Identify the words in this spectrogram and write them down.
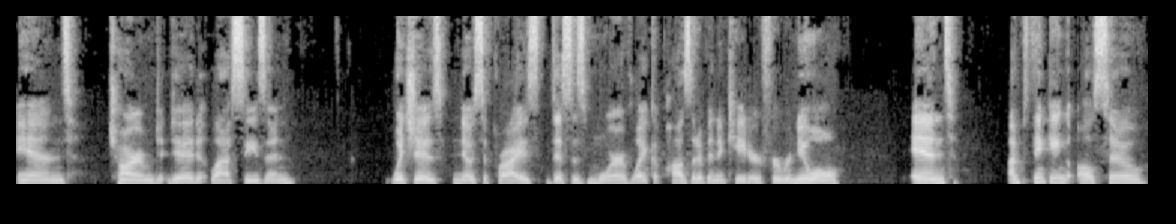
and Charmed did last season, which is no surprise. This is more of like a positive indicator for renewal. And I'm thinking also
